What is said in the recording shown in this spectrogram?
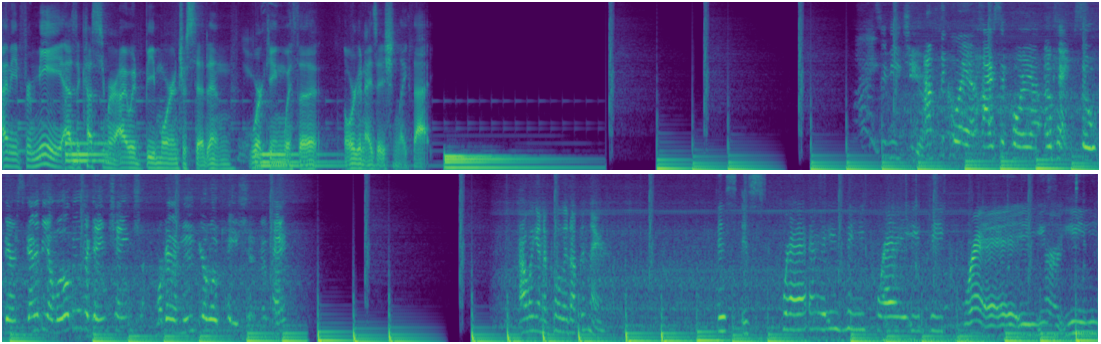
I mean, for me as a customer, I would be more interested in working with an organization like that. Meet you. I'm Sequoia. Hi, Sequoia. Okay, so there's going to be a little bit of a game change. We're going to move your location, okay? How are we gonna pull it up in there? This is crazy, crazy, crazy.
